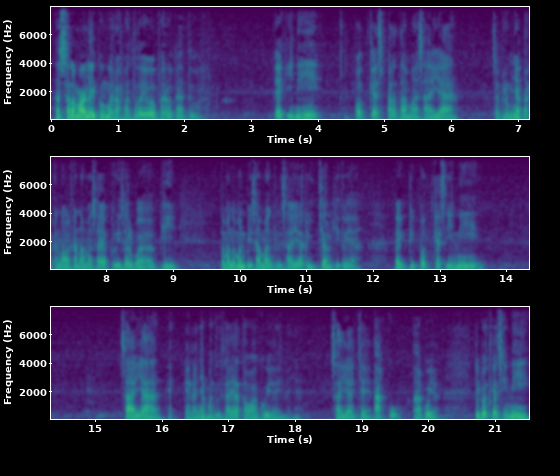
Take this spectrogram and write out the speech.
Assalamualaikum warahmatullahi wabarakatuh. Baik, ini podcast pertama saya. Sebelumnya perkenalkan nama saya Burizal Wahabi. Teman-teman bisa manggil saya Rijal gitu ya. Baik di podcast ini saya eh, enaknya manggil saya atau aku ya enaknya. Saya aja, aku, aku ya. Di podcast ini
